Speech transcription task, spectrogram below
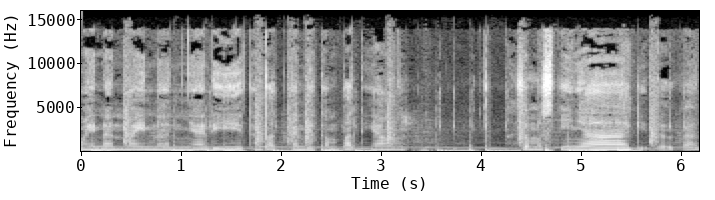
Mainan-mainannya ditempatkan di tempat yang semestinya gitu kan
